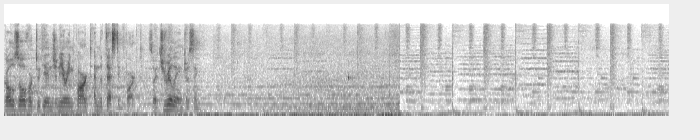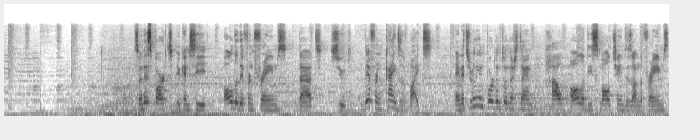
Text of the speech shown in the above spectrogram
goes over to the engineering part and the testing part. So it's really interesting So in this part you can see all the different frames that suit different kinds of bikes and it's really important to understand how all of these small changes on the frames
